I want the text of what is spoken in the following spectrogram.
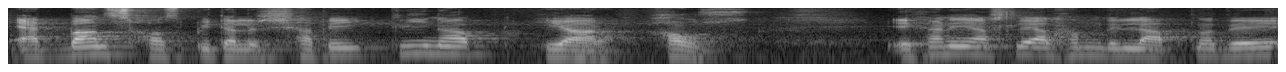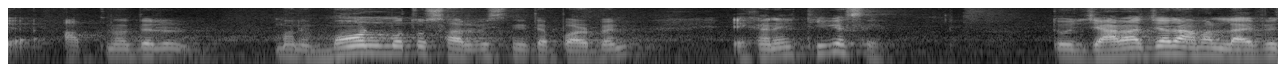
advance হসপিটালের সাথেই ক্লিন আপ হেয়ার হাউস এখানে আসলে আলহামদুলিল্লাহ আপনাদের আপনাদের মানে মন মতো সার্ভিস নিতে পারবেন। এখানে ঠিক আছে? তো যারা যারা আমার লাইভে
